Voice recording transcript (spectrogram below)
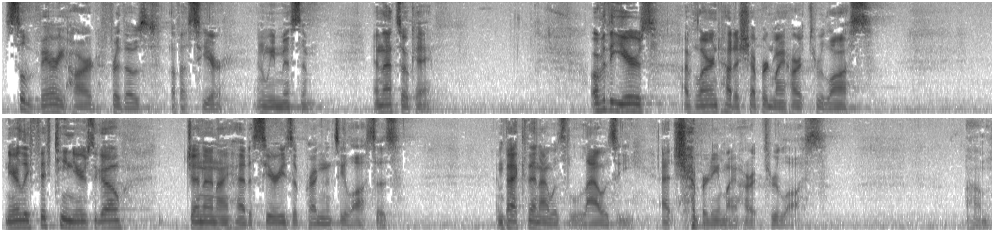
it's still very hard for those of us here, and we miss him, and that's okay. Over the years, I've learned how to shepherd my heart through loss. Nearly 15 years ago, Jenna and I had a series of pregnancy losses. And back then, I was lousy at shepherding my heart through loss. Um,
